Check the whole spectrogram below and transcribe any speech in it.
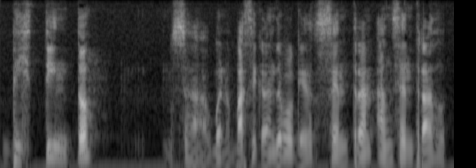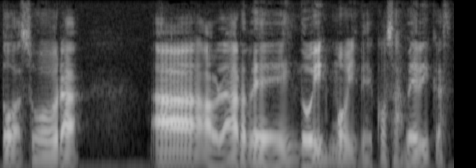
distinto. O sea, bueno, básicamente porque centran, han centrado toda su obra a hablar de hinduismo y de cosas védicas.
